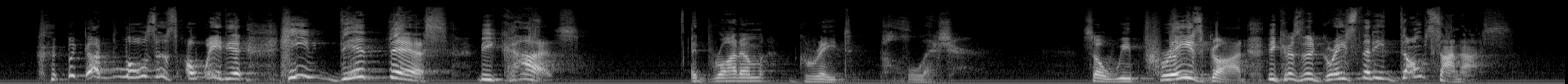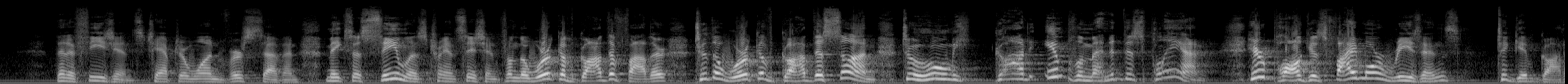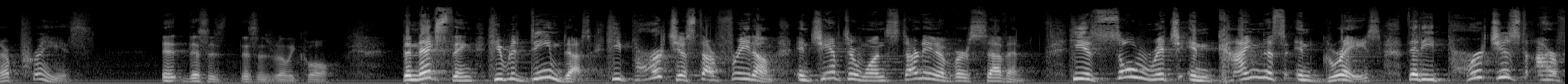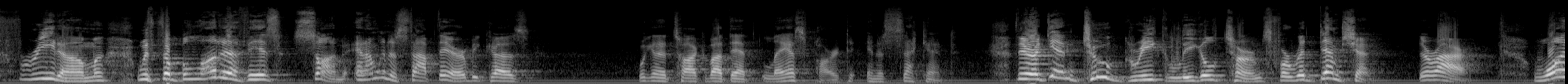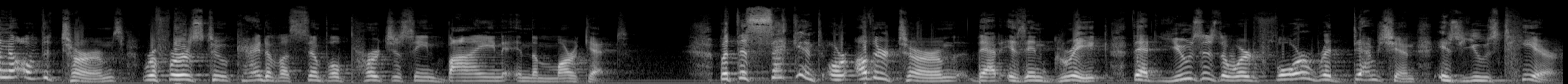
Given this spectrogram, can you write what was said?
but God blows us away. He did this because it brought him great pleasure. So we praise God because of the grace that He dumps on us. Then Ephesians chapter 1 verse 7 makes a seamless transition from the work of God the Father to the work of God the Son, to whom God implemented this plan. Here Paul gives five more reasons to give God our praise. It, this, is, this is really cool. The next thing, he redeemed us. He purchased our freedom. In chapter 1, starting at verse 7. He is so rich in kindness and grace that he purchased our freedom with the blood of his son. And I'm going to stop there because we're going to talk about that last part in a second. There are again two Greek legal terms for redemption. There are. One of the terms refers to kind of a simple purchasing, buying in the market. But the second or other term that is in Greek that uses the word for redemption is used here.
